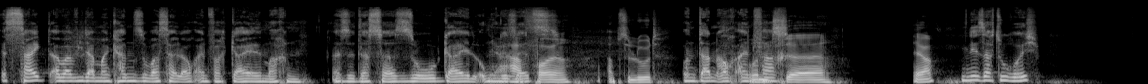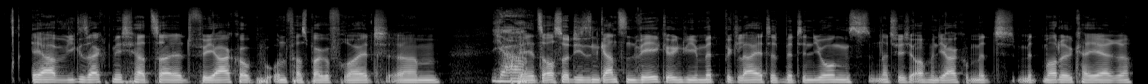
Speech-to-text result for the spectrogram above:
Es zeigt aber wieder, man kann sowas halt auch einfach geil machen. Also das war so geil umgesetzt. Ja, voll. Absolut. Und dann auch einfach. Und, äh, ja. Nee, sag du ruhig. Ja, wie gesagt, mich hat es halt für Jakob unfassbar gefreut. Ähm, ja. Der jetzt auch so diesen ganzen Weg irgendwie mitbegleitet mit den Jungs, natürlich auch mit Jakob mit, mit Modelkarriere.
